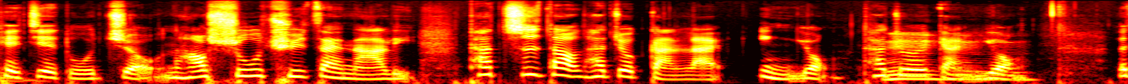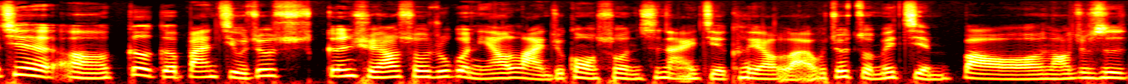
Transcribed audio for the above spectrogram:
可以借多久，然后书区在哪里，他知道他就敢来应用，他就会敢用。而且呃，各个班级我就跟学校说，如果你要来，你就跟我说你是哪一节课要来，我就准备简报哦，然后就是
